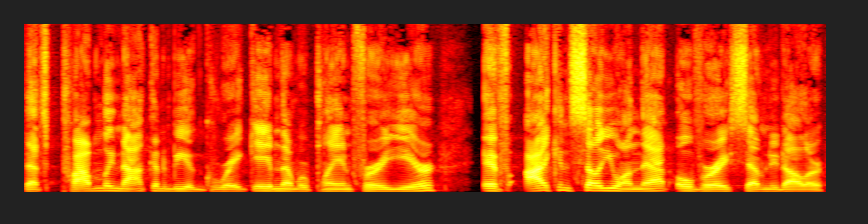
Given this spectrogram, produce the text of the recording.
That's probably not going to be a great game that we're playing for a year. If I can sell you on that over a seventy dollar,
